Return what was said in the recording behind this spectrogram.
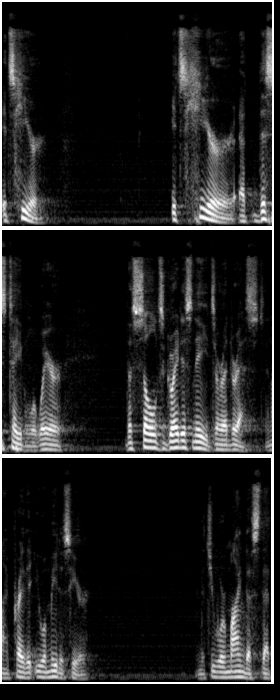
It's here. It's here at this table where the soul's greatest needs are addressed. And I pray that you will meet us here and that you will remind us that,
